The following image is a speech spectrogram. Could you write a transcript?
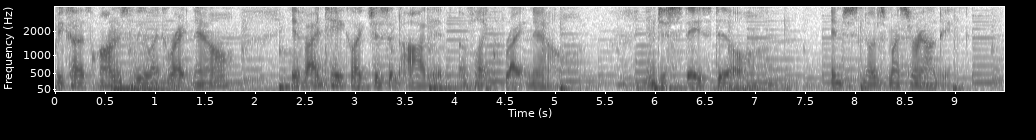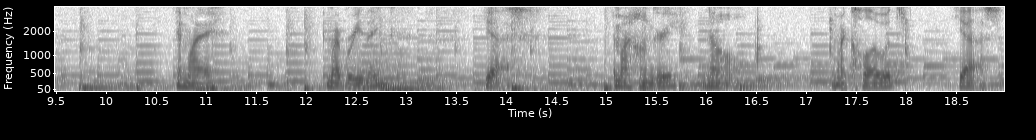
because honestly, like right now, if I take like just an audit of like right now and just stay still and just notice my surrounding, am I Am I breathing? Yes. Am I hungry? No. Am I clothed? Yes.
